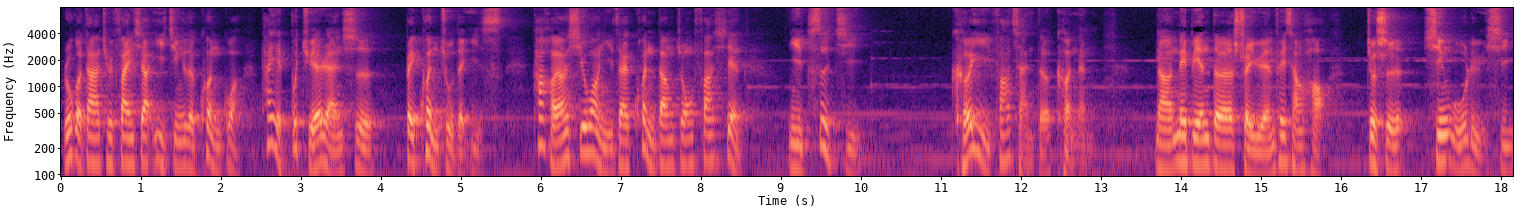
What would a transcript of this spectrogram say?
如果大家去翻一下《易经》的困卦，它也不决然是被困住的意思。它好像希望你在困当中发现你自己可以发展的可能。那那边的水源非常好，就是新五吕溪。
